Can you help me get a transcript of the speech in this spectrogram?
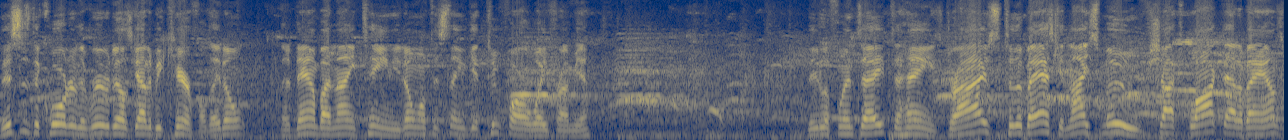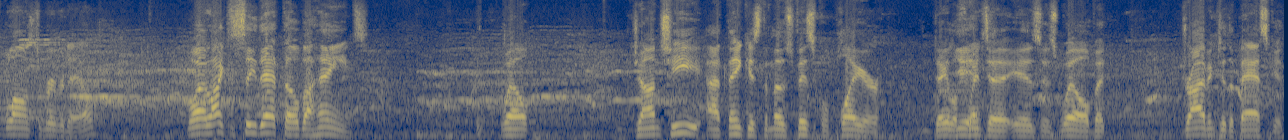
This is the quarter that Riverdale's got to be careful. They don't. They're down by 19. You don't want this thing to get too far away from you. De La Fuente to Haynes. Drives to the basket. Nice move. Shots blocked out of bounds. Belongs to Riverdale. Boy, I like to see that, though, by Haynes. Well, John, she, I think, is the most physical player. De La Yes. Fuente is as well, but driving to the basket.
